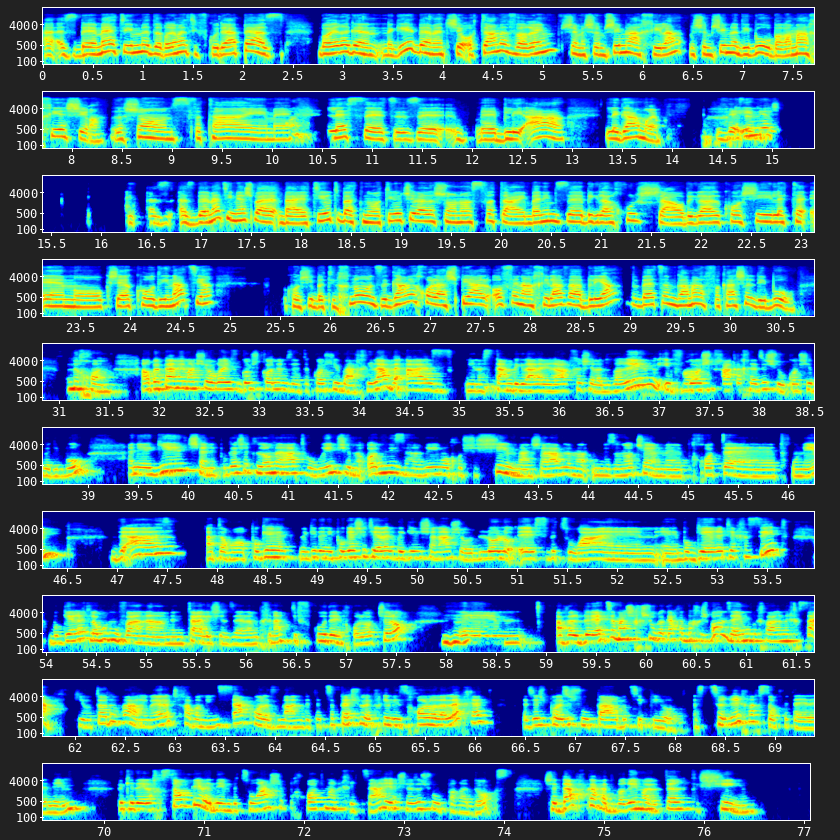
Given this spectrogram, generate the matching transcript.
אז באמת, אם מדברים על תפקודי הפה, אז בואי רגע נגיד באמת שאותם איברים שמשמשים לאכילה, משמשים לדיבור ברמה הכי ישירה, לשון, שפתיים, נכון. לסת, זה, זה בליעה לגמרי. ואם יש... אז, אז באמת אם יש בעייתיות בתנועתיות של הלשון או השפתיים, בין אם זה בגלל חולשה או בגלל קושי לתאם או קשיי קואורדינציה, קושי בתכנון, זה גם יכול להשפיע על אופן האכילה והבליעה ובעצם גם על הפקה של דיבור. נכון. הרבה פעמים מה שהורה יפגוש קודם זה את הקושי באכילה, ואז מן הסתם בגלל ההיררכיה של הדברים, יפגוש אחר כך איזשהו קושי בדיבור. אני אגיד שאני פוגשת לא מעט הורים שמאוד נזהרים או חוששים מהשלב למזונות שהם אה, פחות uh, תכונים, ואז אתה רואה, פוגש, נגיד אני פוגשת ילד בגיל שנה שעוד לא לועס בצורה אה, אה, בוגרת יחסית, בוגרת לא במובן המנטלי של זה, אלא מבחינת תפקוד היכולות שלו, אה, אבל בעצם מה שחשוב לקחת בחשבון זה האם הוא בכלל נחשף, כי אותו דבר, אם הילד שלך במנסה כל הזמן ותצפה שהוא יתחיל לזחול או ללכת, אז יש פה איזשהו פער בציפיות. אז צריך לחשוף את הילדים, וכדי לחשוף ילדים בצורה שפחות מלחיצה, יש איזשהו פרדוקס, שדווקא הדברים היותר קשים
